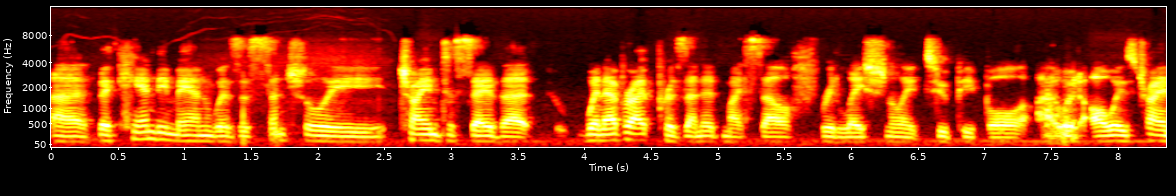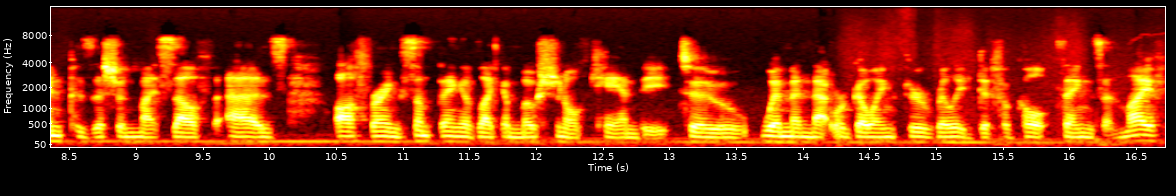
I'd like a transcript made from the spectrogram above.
uh, the Candyman was essentially trying to say that whenever I presented myself relationally to people, I would always try and position myself as offering something of like emotional candy to women that were going through really difficult things in life.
